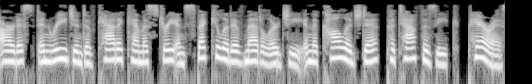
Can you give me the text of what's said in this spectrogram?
artist and regent of catachemistry and speculative metallurgy in the Collège de Pataphysique, Paris,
